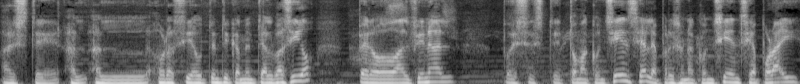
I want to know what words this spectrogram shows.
a este, al, ahora sí, auténticamente al vacío, pero al final, pues este, toma conciencia, le aparece una conciencia por ahí,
